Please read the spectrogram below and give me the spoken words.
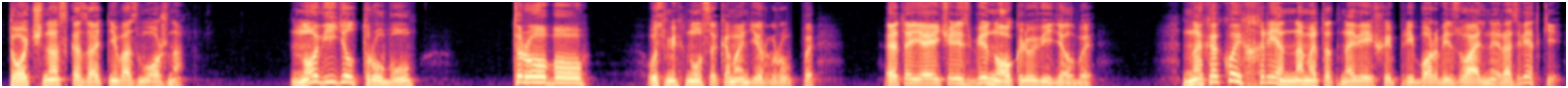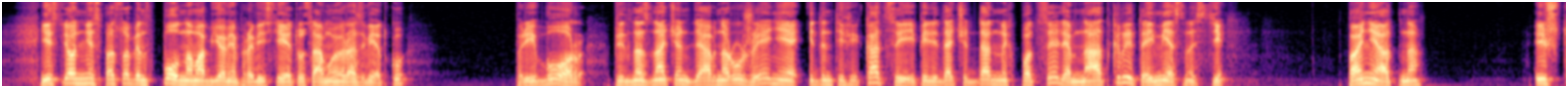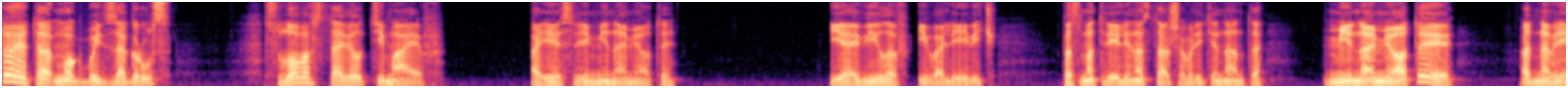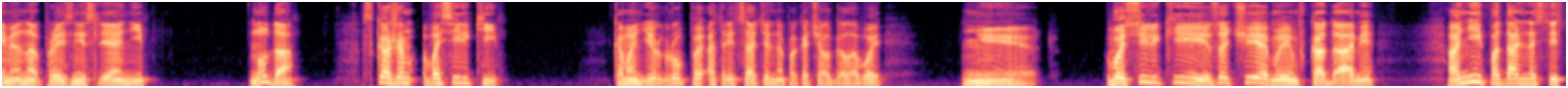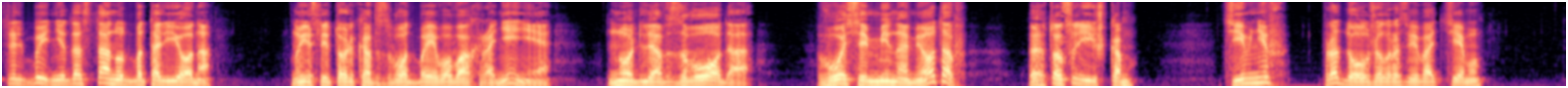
Точно сказать невозможно. Но видел трубу. Трубу, усмехнулся командир группы. Это я и через бинокль увидел бы. На какой хрен нам этот новейший прибор визуальной разведки, если он не способен в полном объеме провести эту самую разведку? Прибор предназначен для обнаружения, идентификации и передачи данных по целям на открытой местности. Понятно. И что это мог быть за груз? Слово вставил Тимаев. А если минометы? И Авилов, и Валевич посмотрели на старшего лейтенанта. «Минометы?» — одновременно произнесли они. «Ну да, скажем, васильки». Командир группы отрицательно покачал головой. «Нет, васильки, зачем им в Кадаме? Они по дальности стрельбы не достанут батальона. Но если только взвод боевого охранения, но для взвода восемь минометов — это слишком. Тимнев продолжил развивать тему.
